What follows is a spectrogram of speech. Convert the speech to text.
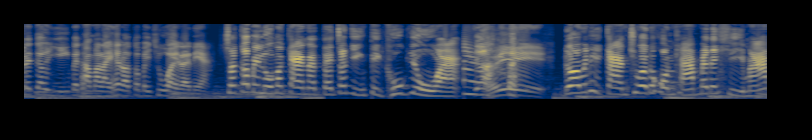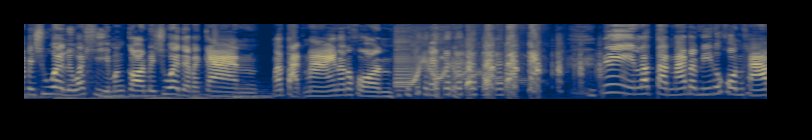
แล้วเจ้าหญิงไปทำอะไรให้เราต้องไปช่วยล่ะเนี่ยฉันก็ไม่รู้เหมือนกันนะแต่เจ้าหญิงติดคุกอยู่อะเฮ้ยโดยวิธีการช่วยทุกคนครับ ไม่ได้ขี่ม้าไปช่วย หรือว่าขี่มังกรไปช่วยแต่เป็นการมาตัดไม้นะทุกคน นี่เราตัดไม้แบบนี้ทุกคนครับ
